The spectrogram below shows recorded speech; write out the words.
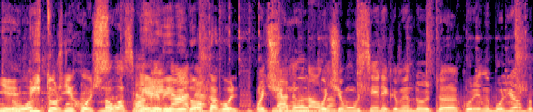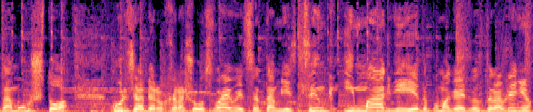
Не, вот. пить тоже не хочется. Ну вот смотри, не, я имею в виду алкоголь. Почему, почему все рекомендуют э, куриный бульон? Потому что курица, во-первых, хорошо усваивается, там есть цинк и магний, и это помогает выздоровлению,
